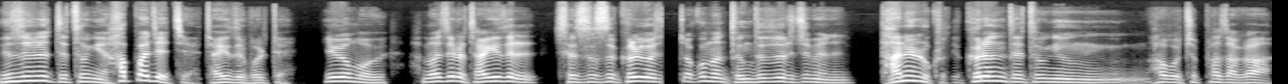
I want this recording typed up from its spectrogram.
윤석열 대통령이 핫바지했지. 자기들 볼 때. 이거 뭐 한마디로 자기들 세서서 긁어 조금만 등 두드려주면 다 내놓고 그런 대통령하고 접하다가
